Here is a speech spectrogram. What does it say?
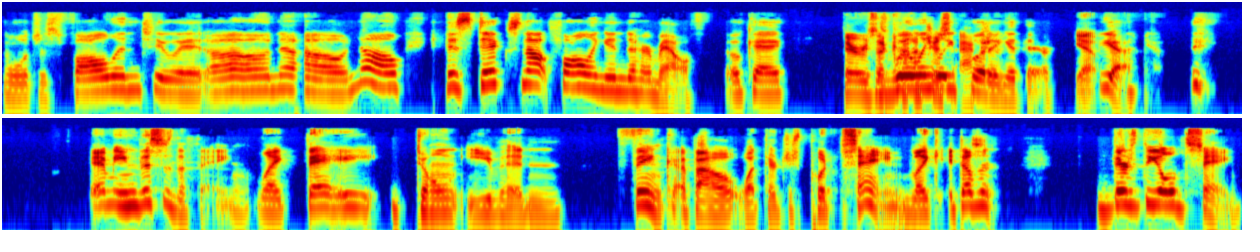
will just fall into it. Oh no, no, his dick's not falling into her mouth. Okay, There's a willingly putting it there. Yep. Yeah, I mean, this is the thing. Like they don't even think about what they're just put saying. Like it doesn't there's the old saying,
